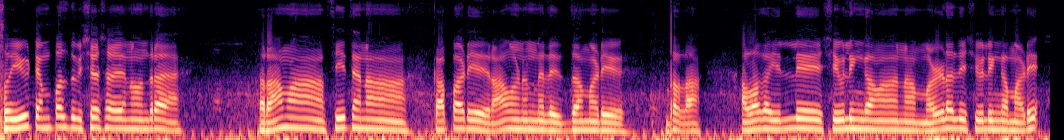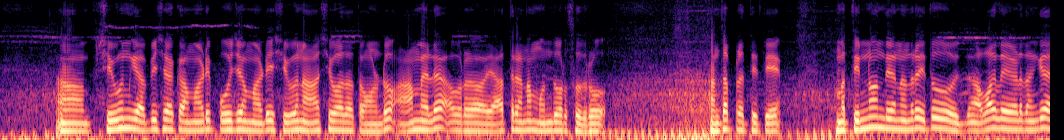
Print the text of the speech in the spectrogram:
ಸೊ ಈ ಟೆಂಪಲ್ದು ವಿಶೇಷ ಏನು ಅಂದರೆ ರಾಮ ಸೀತೆನ ಕಾಪಾಡಿ ರಾವಣನ ಮೇಲೆ ಯುದ್ಧ ಮಾಡಿ ಬರಲ್ಲ. ಆವಾಗ ಇಲ್ಲಿ ಶಿವಲಿಂಗನ ಮರಳಲ್ಲಿ ಶಿವಲಿಂಗ ಮಾಡಿ ಶಿವನಿಗೆ ಅಭಿಷೇಕ ಮಾಡಿ, ಪೂಜೆ ಮಾಡಿ ಶಿವನ ಆಶೀರ್ವಾದ ತೊಗೊಂಡು ಆಮೇಲೆ ಅವರ ಯಾತ್ರೆನ ಮುಂದುವರಿಸಿದ್ರು ಅಂತ ಪ್ರತೀತಿ. ಮತ್ತು ಇನ್ನೊಂದು ಏನಂದರೆ ಇದು ಆವಾಗಲೇ ಹೇಳ್ದಂಗೆ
